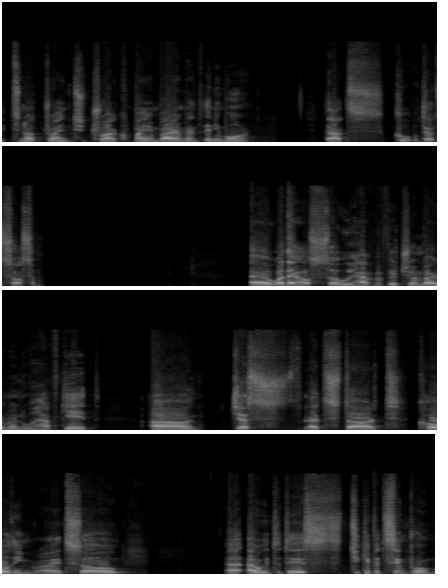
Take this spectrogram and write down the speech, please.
it's not trying to track my environment anymore. That's cool. That's awesome. Uh, what else? So we have a virtual environment. We have git. Uh, just let's start coding right? So uh, I will do this to keep it simple.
